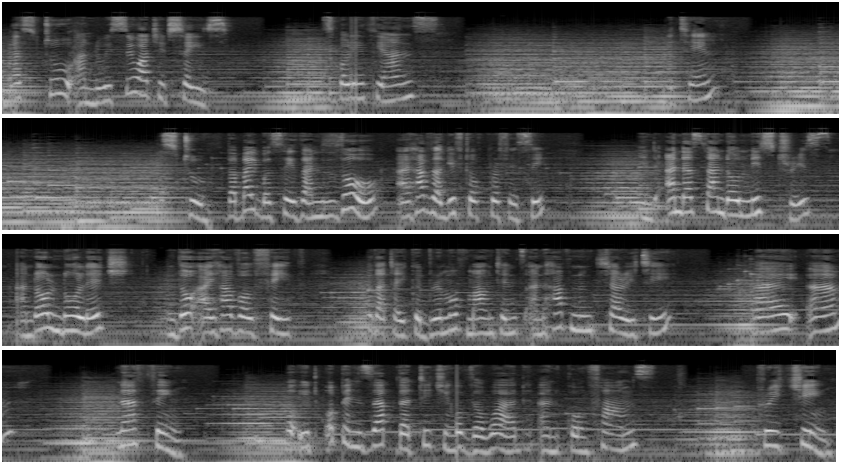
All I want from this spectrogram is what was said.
verse 2 and we see what it says. First Corinthians 13 verse 2 the bible says and though i have the gift of prophecy and understand all mysteries and all knowledge and though i have all faith so that i could remove mountains and have no charity i am nothing so it opens up the teaching of the word and confirms preaching.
